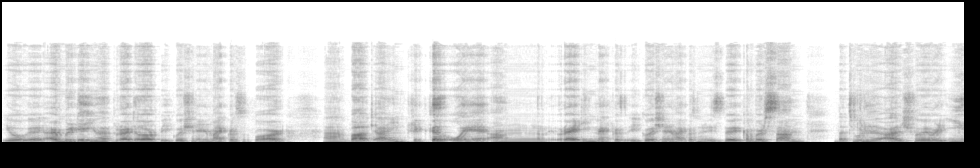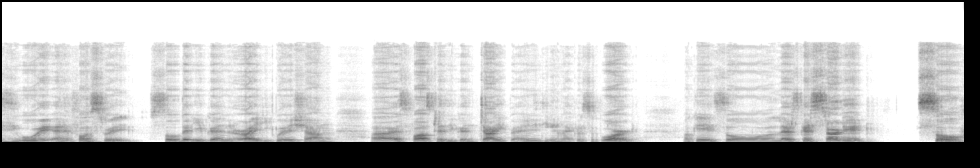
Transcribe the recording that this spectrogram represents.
you uh, every day you have to write a lot of equation in Microsoft Word but uh, in typical way, um, writing macros equation in Microsoft is very cumbersome. But today I'll show a very easy way and a first way so that you can write equation uh, as fast as you can type anything in Microsoft Word. Okay, so let's get started. So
